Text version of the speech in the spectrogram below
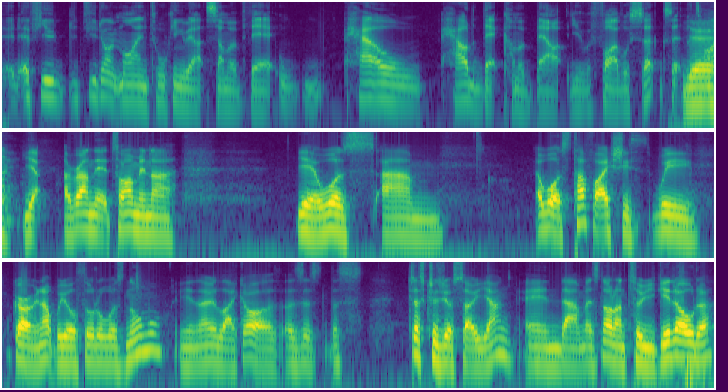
Yeah. If you if you don't mind talking about some of that, how how did that come about? You were five or six at the yeah, time. Yeah, around that time, and uh, yeah, it was um, it was tough. I actually we growing up, we all thought it was normal. You know, like oh, is this this just because you're so young, and um, it's not until you get older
